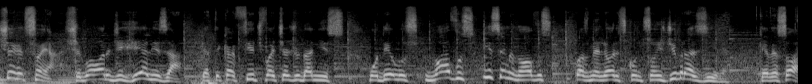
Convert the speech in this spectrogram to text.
Chega de sonhar, chegou a hora de realizar e a Tecar Fiat vai te ajudar nisso. Modelos novos e seminovos com as melhores condições de Brasília. Quer ver só?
